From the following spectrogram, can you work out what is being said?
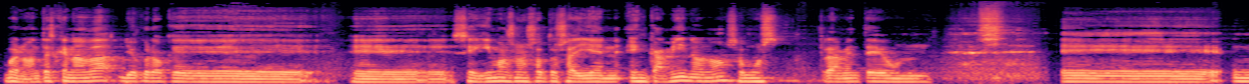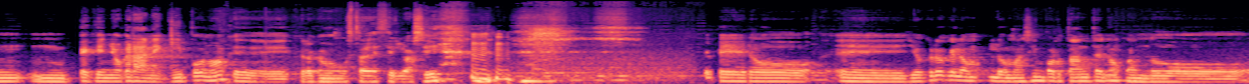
bueno, antes que nada, yo creo que eh, seguimos nosotros ahí en, camino, ¿no? Somos realmente un, eh, un, pequeño gran equipo, ¿no? Que creo que me gusta decirlo así. Pero yo creo que lo, más importante, ¿no? Cuando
